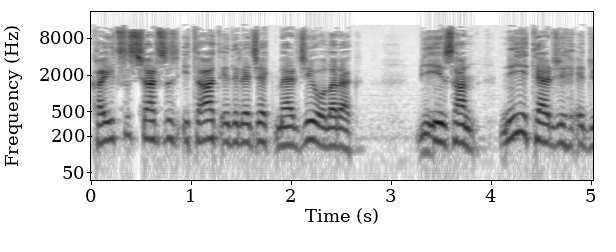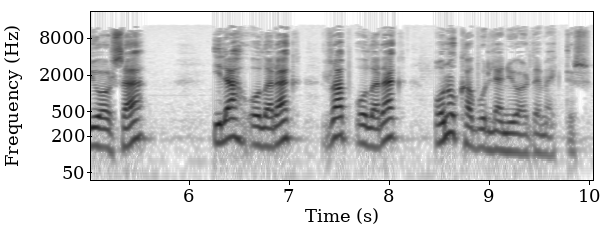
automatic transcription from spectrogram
kayıtsız şartsız itaat edilecek merci olarak bir insan neyi tercih ediyorsa, ilah olarak, Rab olarak onu kabulleniyor demektir.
